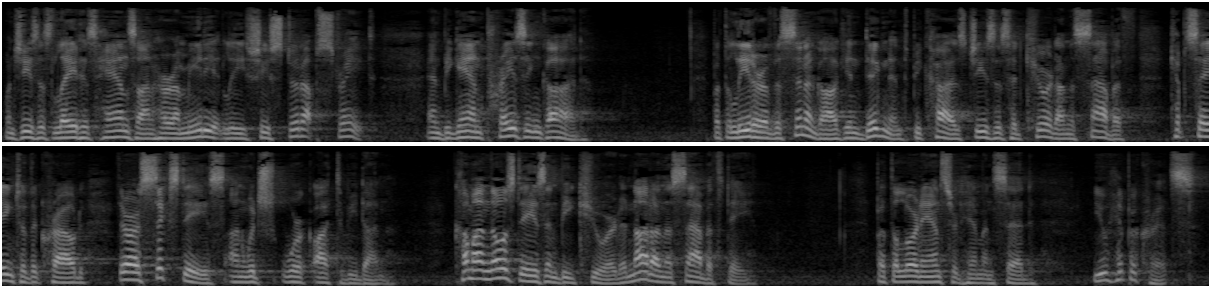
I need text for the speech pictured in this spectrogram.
When Jesus laid his hands on her, immediately she stood up straight and began praising God. But the leader of the synagogue, indignant because Jesus had cured on the Sabbath, kept saying to the crowd, There are six days on which work ought to be done. Come on those days and be cured, and not on the Sabbath day. But the Lord answered him and said, You hypocrites,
